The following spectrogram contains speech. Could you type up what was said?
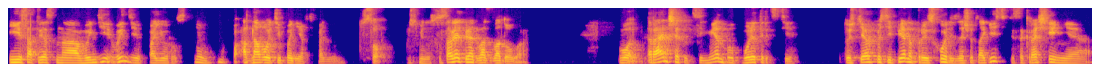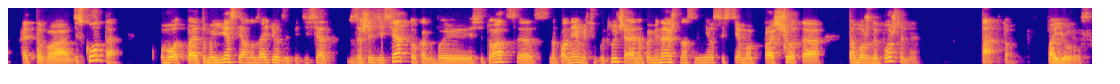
и, соответственно, в Индии, в Индии по Юрус, ну, одного типа нефти по ним, плюс-минус, составляет примерно 22 доллара. Вот. Раньше этот сегмент был более 30. То есть постепенно происходит за счет логистики сокращение этого дисконта, вот, поэтому если оно зайдет за 50, за 60, то как бы ситуация с наполняемостью будет лучше. А я напоминаю, что у нас изменилась система просчета таможенной пошлины, так-то, по Юрус.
